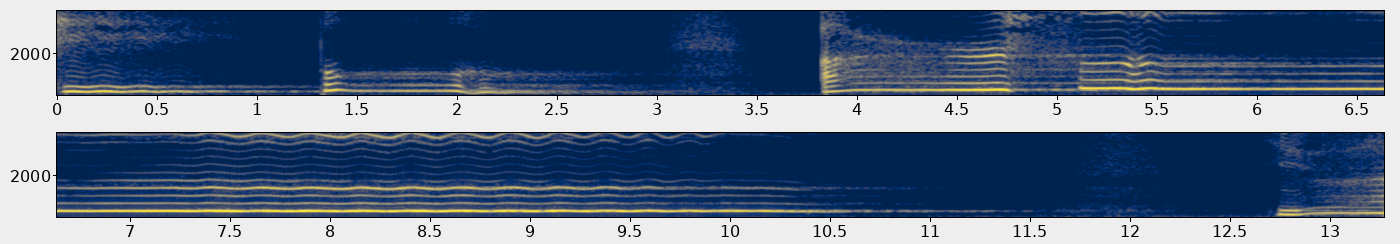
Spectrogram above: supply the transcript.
岂不而思。远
